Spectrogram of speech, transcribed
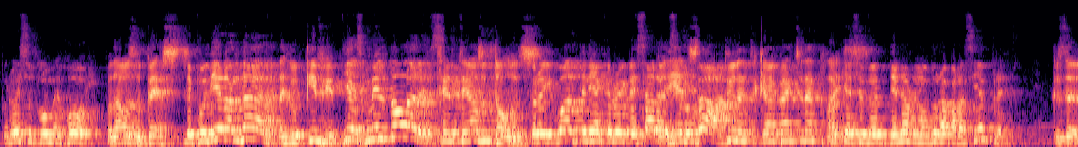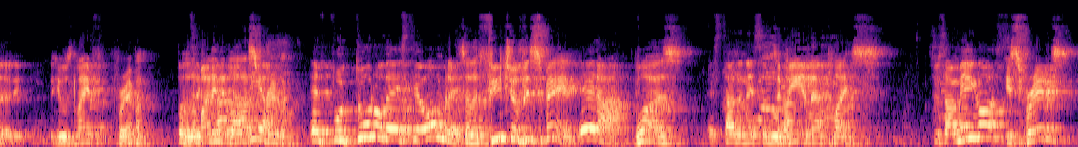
Pero eso es lo mejor. But that was the best. Le pudieran dar They could give him 10 mil dólares, $10,000. pero igual tenía que regresar a But he ese had to lugar still have to go back to that porque place ese dinero no dura para siempre. because he was late forever. The Entonces, money didn't cada día, forever. el futuro de este hombre So the future of this man era was estar en ese to be in that place. Sus amigos, His friends,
